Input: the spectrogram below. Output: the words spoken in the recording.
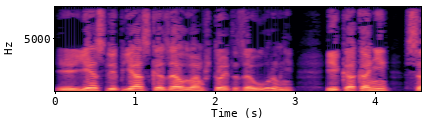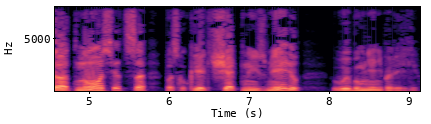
И если б я сказал вам, что это за уровни, и как они соотносятся, поскольку я их тщательно измерил, вы бы мне не поверили.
